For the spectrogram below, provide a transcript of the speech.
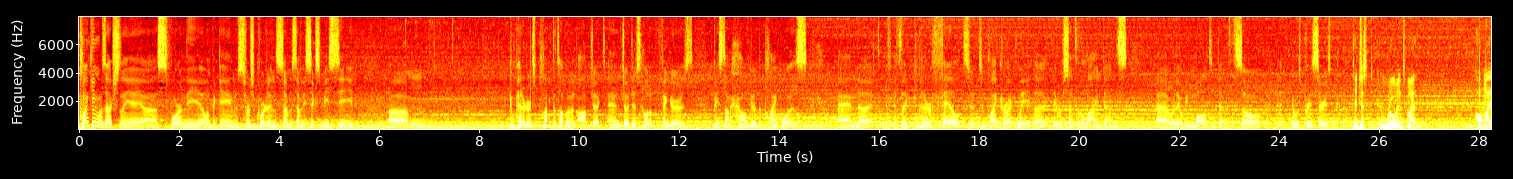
Planking was actually a uh, sport in the Olympic Games, first recorded in 776 BC. Um, competitors planked the top of an object, and judges held up fingers based on how good the plank was. And uh, if, if, the competitor failed to, to plank correctly, the, they were sent to the lion dens, uh, where they would be mauled to death. So it, was pretty serious back then. it just it ruins my all my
